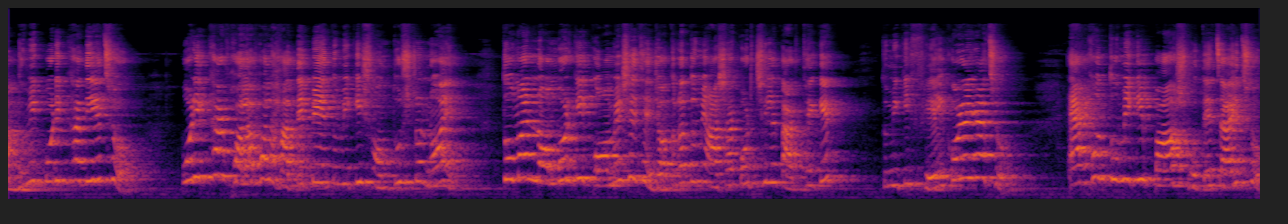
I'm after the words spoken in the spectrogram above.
মাধ্যমিক পরীক্ষা দিয়েছ? পরীক্ষার ফলাফল হাতে পেয়ে তুমি কি সন্তুষ্ট নয়? তোমার নম্বর কি কম এসেছে যতটা তুমি আশা করছিলে তার থেকে? তুমি কি ফেল করে গেছো? এখন তুমি কি পাস হতে চাইছো?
